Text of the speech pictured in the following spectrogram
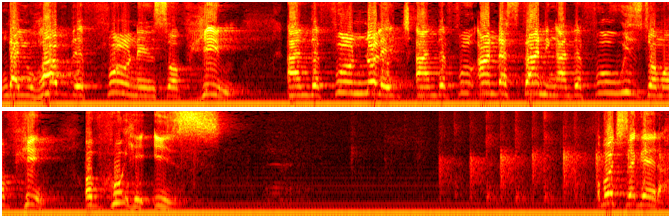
nga you have the fullness of him and the full knowledge and the full understanding and the full wisdom of him of who he is oba okitegeera?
